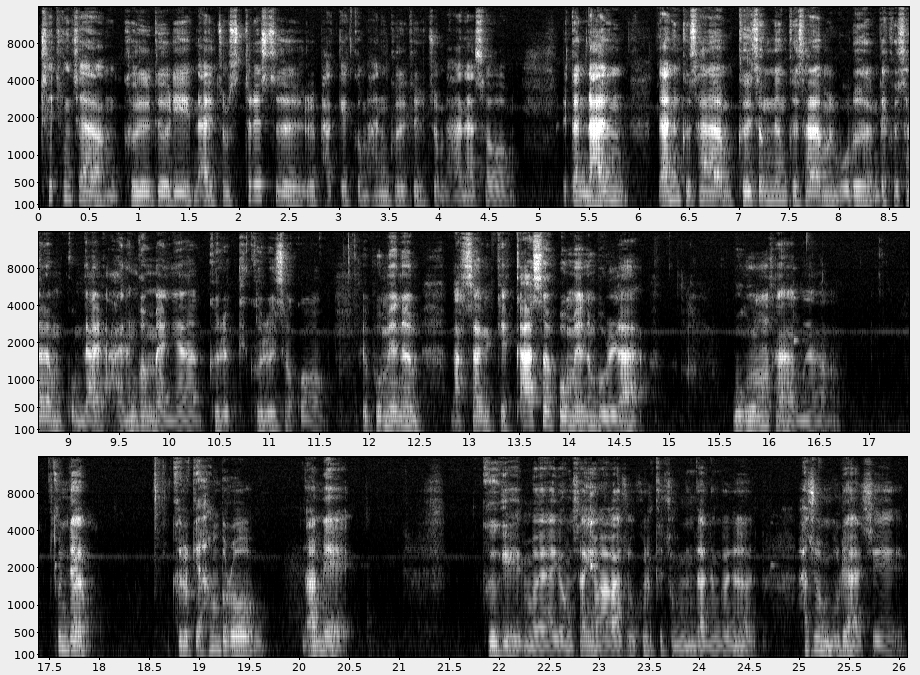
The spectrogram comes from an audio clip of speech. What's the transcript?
채팅창 글들이 날 좀 스트레스를 받게끔 하는 글들이 좀 많아서. 그러니까 나는 나는 그 사람 글 적는 그 사람을 모르는데 그 사람은 꼭 날 아는 것 마냥 글을 글을 적어. 그 보면은 막상 이렇게 까서 보면은 몰라. 모르는 사람이야. 근데 그렇게 함부로 남의 그게 뭐야 영상에 와가지고 그렇게 적는다는 거는 아주 무례하지.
